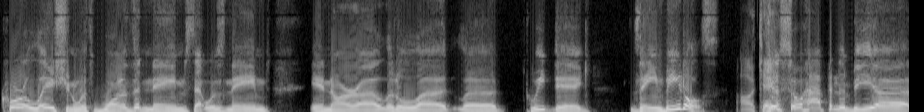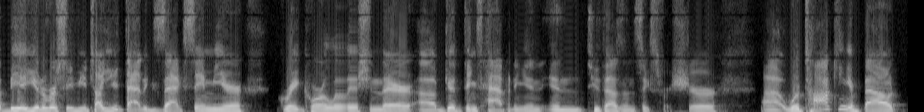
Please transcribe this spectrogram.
correlation with one of the names that was named in our uh, little uh, uh, tweet dig, Zane Beadles. Okay. Just so happened to be a be a University of Utah Ute that exact same year. Great correlation there. Uh, good things happening in in 2006 for sure. Uh, we're talking about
